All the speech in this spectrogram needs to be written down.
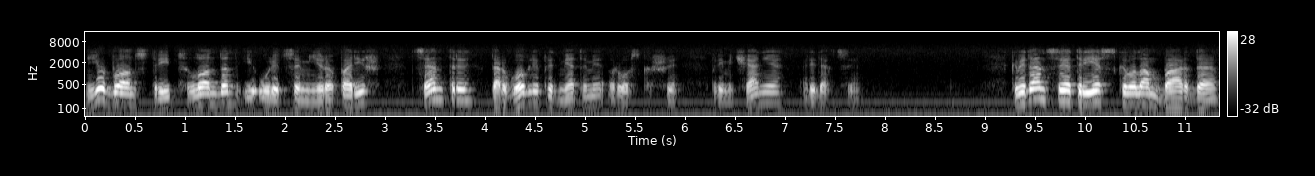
Нью-Бонд-стрит, Лондон и улица Мира, Париж — центры торговли предметами роскоши. Примечание редакции. Квитанция Триестского ломбарда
